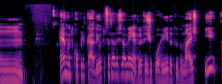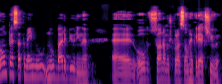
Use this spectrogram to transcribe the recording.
é muito complicado. E outros atletas também, atletas de corrida tudo mais. E vamos pensar também no, no bodybuilding, né? É, ou só na musculação recreativa.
